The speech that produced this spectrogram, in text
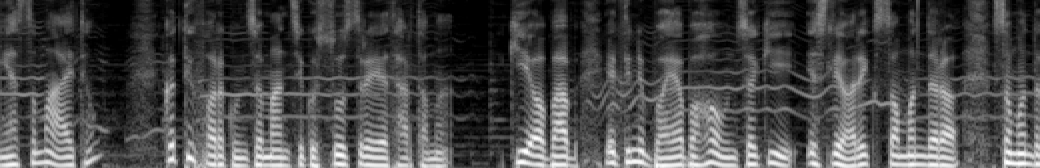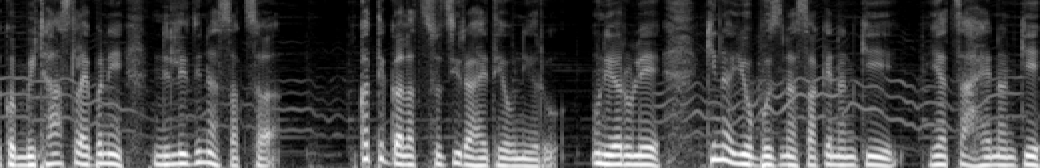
यहाँसम्म आएथ्यौँ? कति फरक हुन्छ मान्छेको सोच र यथार्थमा? के अभाव यति नै भयावह हुन्छ कि यसले हरेक सम्बन्ध र सम्बन्धको मिठासलाई पनि निलिदिन सक्छ? कति गलत सोचिरहेथे उनीहरू। उनीहरूले किन यो बुझ्न सकेनन् कि या चाहेनन् कि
